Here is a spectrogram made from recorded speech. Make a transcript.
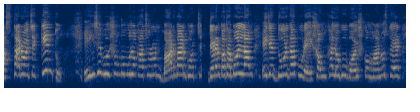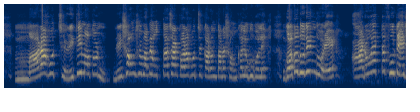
আস্থা রয়েছে, কিন্তু এই যে বৈষম্যমূলক আচরণ বারবার ঘটছে, যেটার কথা বললাম, এই যে দুর্গাপুরে সংখ্যালঘু বয়স্ক মানুষদের মারা হচ্ছে, রীতিমতন নৃশংসভাবে অত্যাচার করা হচ্ছে, কারণ তারা সংখ্যালঘু বলে, গত দুদিন ধরে আরও একটা ফুটেজ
